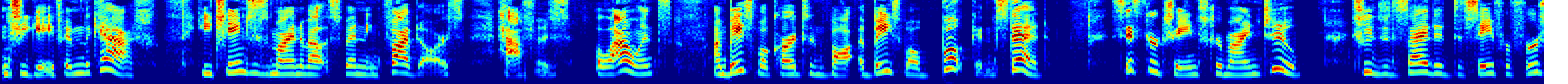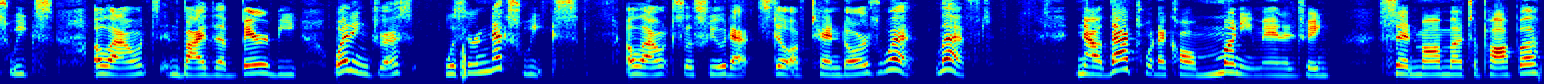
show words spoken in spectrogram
and she gave him the cash. He changed his mind about spending $5, half his allowance, on baseball cards and bought a baseball book instead. Sister changed her mind too. She decided to save her first week's allowance and buy the Barbie wedding dress with her next week's allowance so she would have, still have $10 left. Now that's what I call money managing, said Mama to Papa.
